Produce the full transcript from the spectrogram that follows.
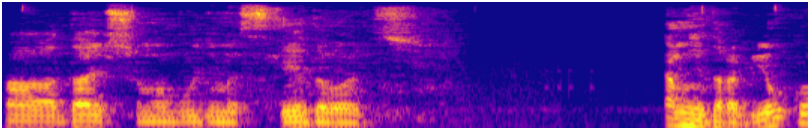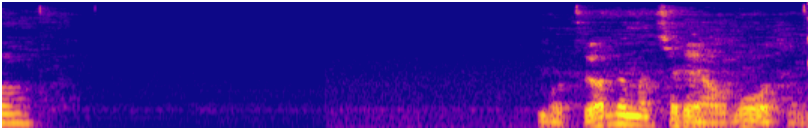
А дальше мы будем исследовать камнедробилку. Вот твердый материал, вот он.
